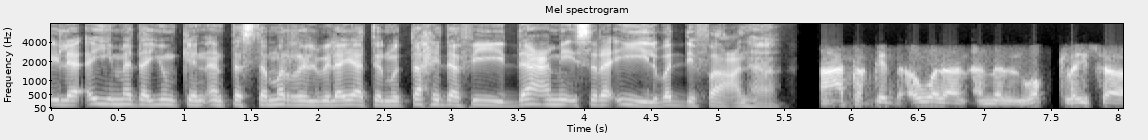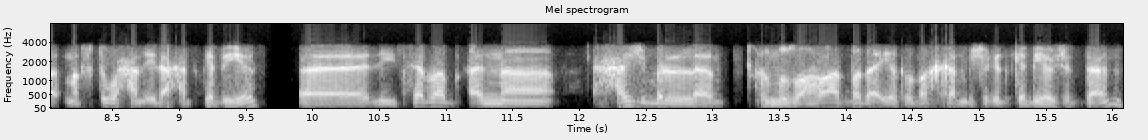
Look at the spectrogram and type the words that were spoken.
إلى أي مدى يمكن أن تستمر الولايات المتحدة في دعم إسرائيل والدفاع عنها؟ أعتقد أولا أن الوقت ليس مفتوحا إلى حد كبير آه لسبب أن حجم المظاهرات بدأ يتضخم بشكل كبير جدا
